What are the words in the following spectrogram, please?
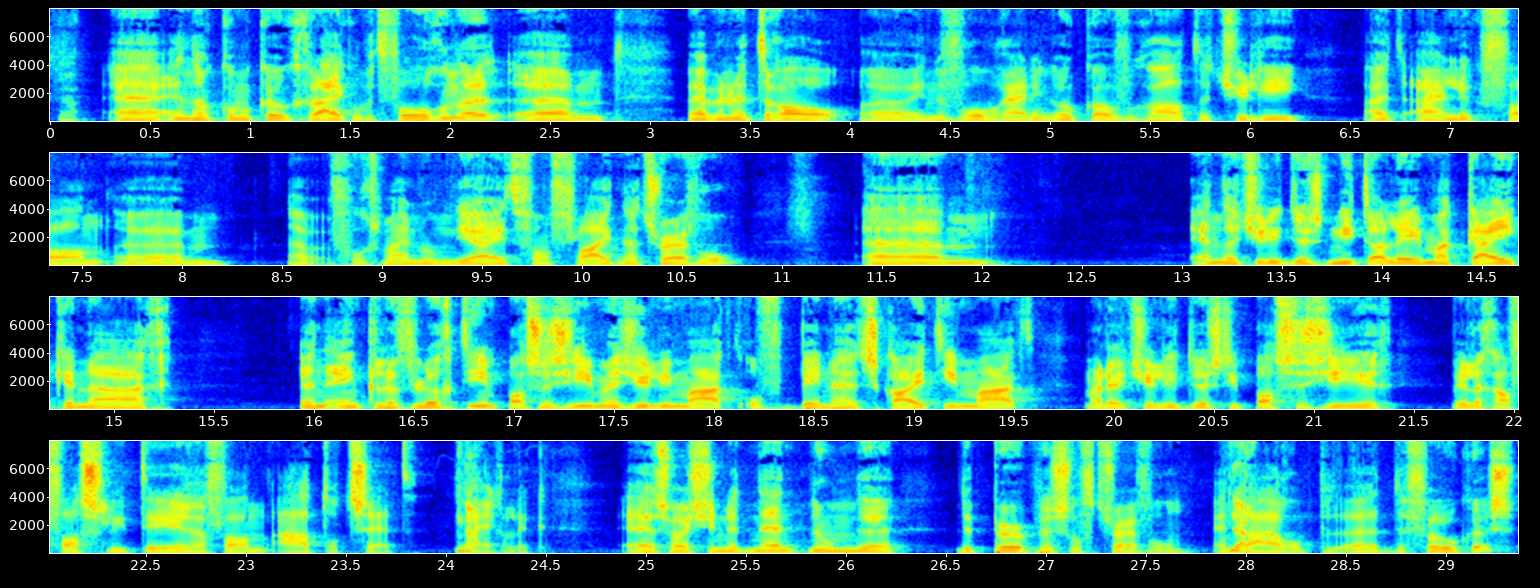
Ja. Uh, en dan kom ik ook gelijk op het volgende. Um, we hebben het er al uh, in de voorbereiding ook over gehad, dat jullie uiteindelijk van, um, nou, volgens mij noemde jij het van flight naar travel. Um, en dat jullie dus niet alleen maar kijken naar een enkele vlucht die een passagier met jullie maakt, of binnen het SkyTeam maakt, maar dat jullie dus die passagier willen gaan faciliteren van A tot Z eigenlijk. Uh, zoals je het net noemde, de purpose of travel en daarop uh, de focus.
